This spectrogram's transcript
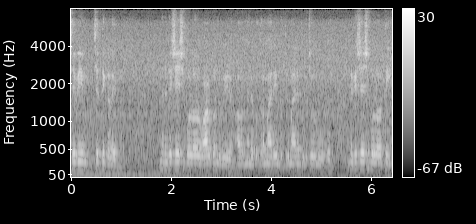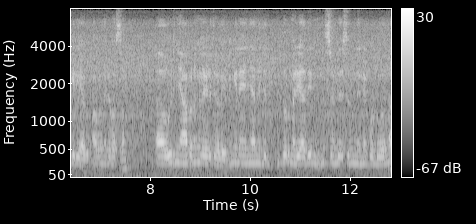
ചെവിയും ചെത്തിക്കളയും. നിനക്ക് ശേഷിപ്പുള്ളവർ വാൾക്കൊണ്ട് കൊണ്ട് വീഴും. അവർ നിന്റെ പുത്രന്മാരെയും പുത്രിമാരെയും പിടിച്ചുകൊണ്ട് പോകും. നിനക്ക് ശേഷിപ്പുള്ളവർ തീക്കിരിയാകും. അവർ നിന്റെ വസ്ത്രം ഒരു ആഭരണങ്ങൾ എടുത്തു കളയും. ഇങ്ങനെ ഞാൻ നിന്റെ ദുർമര്യാദയും മിശ്രം നിന്നെ കൊണ്ടുവന്ന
